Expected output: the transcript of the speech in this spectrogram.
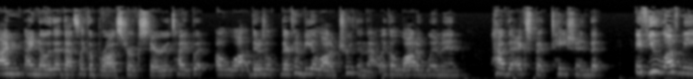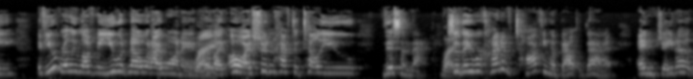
I'm I know that that's like a broad stroke stereotype, but a lot there's a there can be a lot of truth in that. Like a lot of women have the expectation that if you love me, if you really love me, you would know what I wanted. Or like, oh, I shouldn't have to tell you this and that. Right. So they were kind of talking about that, and Jada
